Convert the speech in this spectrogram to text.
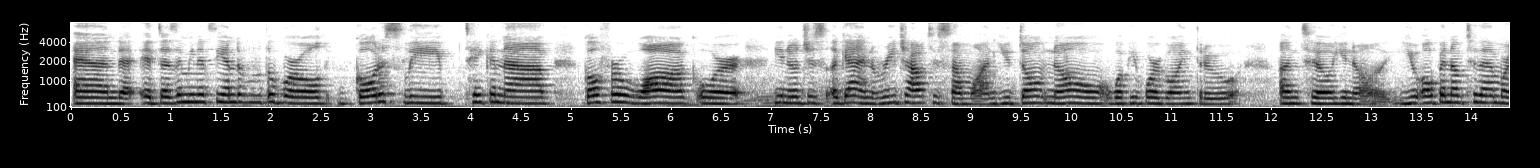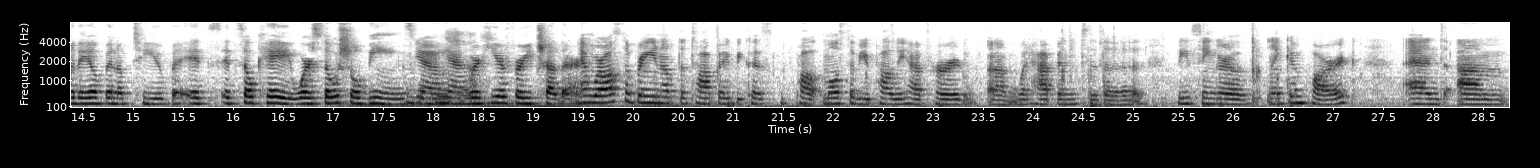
And it doesn't mean it's the end of the world. Go to sleep take a nap go for a walk or you know just again reach out to someone. You don't know what people are going through until you know you open up to them or they open up to you. But it's it's okay. We're social beings. Yeah. We- Yeah. we're here for each other. And we're also bringing up the topic because pro- most of you probably have heard um, what happened to the lead singer of Linkin Park, and um,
